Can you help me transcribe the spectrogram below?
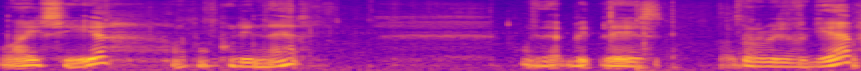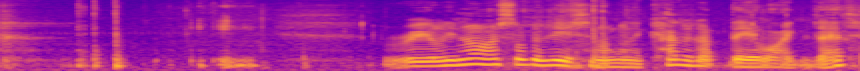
lace here. I can put in that. Where that bit there's got a bit of a gap. really nice. Look at this. And I'm going to cut it up there like that.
